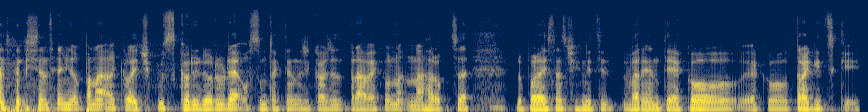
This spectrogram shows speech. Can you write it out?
když jsem tady měl pana Klečku z koridoru D8, tak ten říkal, že právě jako na, na hrobce dopadají snad všechny ty varianty jako, jako tragicky.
